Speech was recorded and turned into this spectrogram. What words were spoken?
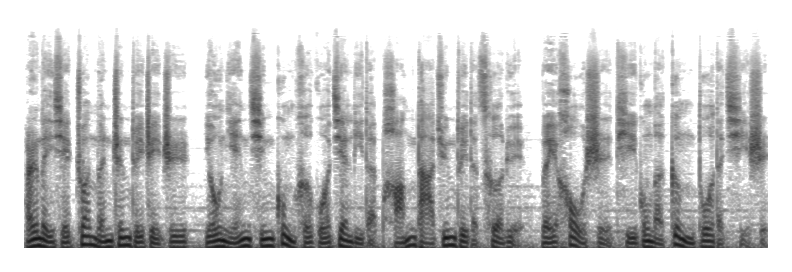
而那些专门针对这支由年轻共和国建立的庞大军队的策略，为后世提供了更多的启示。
